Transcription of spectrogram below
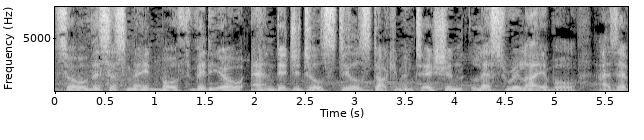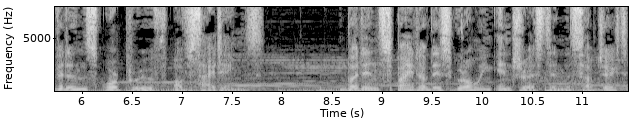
So this has made both video and digital stills documentation less reliable as evidence or proof of sightings. But in spite of this growing interest in the subject,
